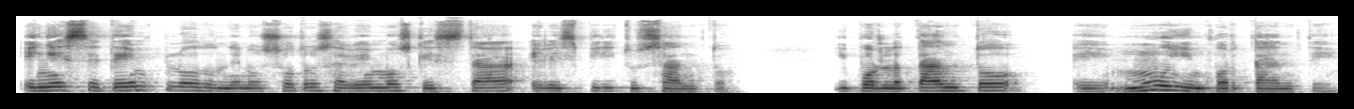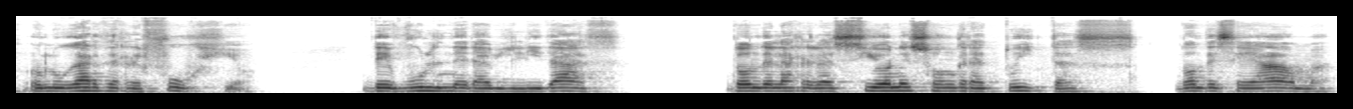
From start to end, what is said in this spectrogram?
En este templo donde nosotros sabemos que está el Espíritu Santo y por lo tanto eh, muy importante, un lugar de refugio, de vulnerabilidad, donde las relaciones son gratuitas, donde se ama,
